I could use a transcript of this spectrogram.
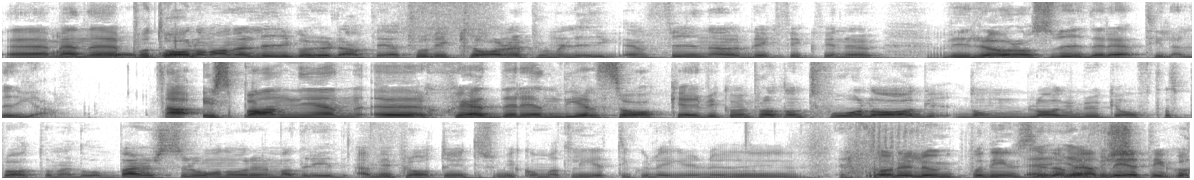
Eh, men eh, på tal om andra ligor hur Dante, jag tror vi är klara med Premier League. En fin överblick fick vi nu. Vi rör oss vidare till La Liga. Ja, I Spanien eh, skedde det en del saker. Vi kommer att prata om två lag, de lag vi brukar oftast prata om ändå. Barcelona och Real Madrid. Ja, vi pratar ju inte så mycket om Atletico längre nu. Tar det lugnt på din sida jag, med Atletico.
